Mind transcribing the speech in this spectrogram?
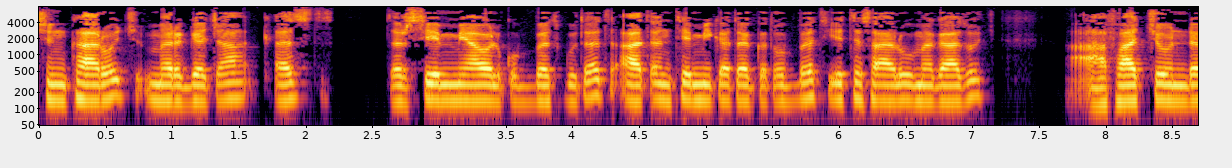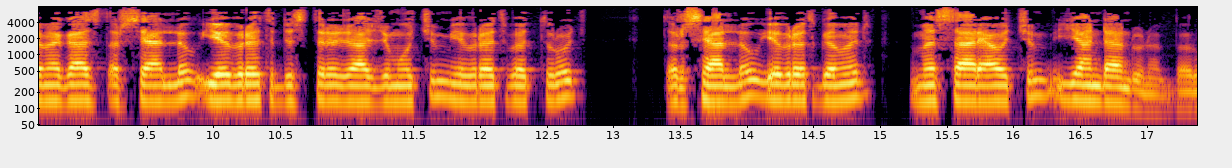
ችንካሮች መርገጫ ቀስት ጥርስ የሚያወልቁበት ጉጠት አጥንት የሚቀጠቅጡበት የተሳሉ መጋዞች አፋቸው እንደ መጋዝ ጥርስ ያለው የብረት ድስት ረዣዥሞችም የብረት በትሮች ጥርስ ያለው የብረት ገመድ መሳሪያዎችም እያንዳንዱ ነበሩ።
